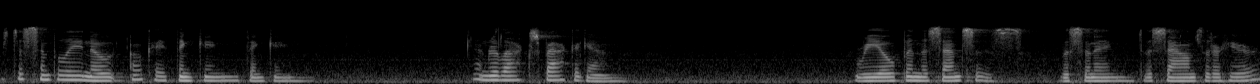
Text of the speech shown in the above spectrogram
Just to simply note, okay, thinking, thinking, and relax back again. Reopen the senses, listening to the sounds that are here.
